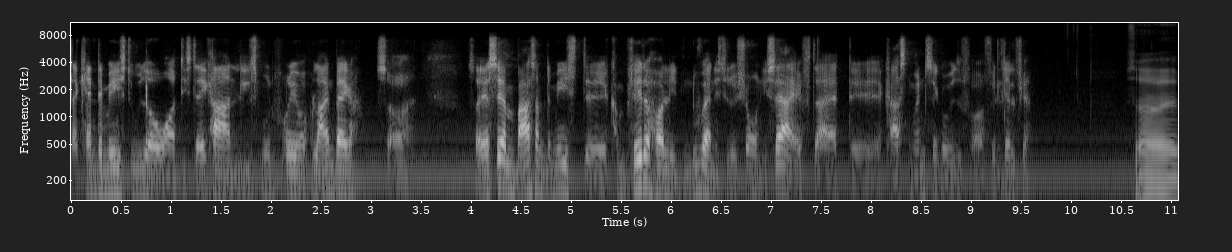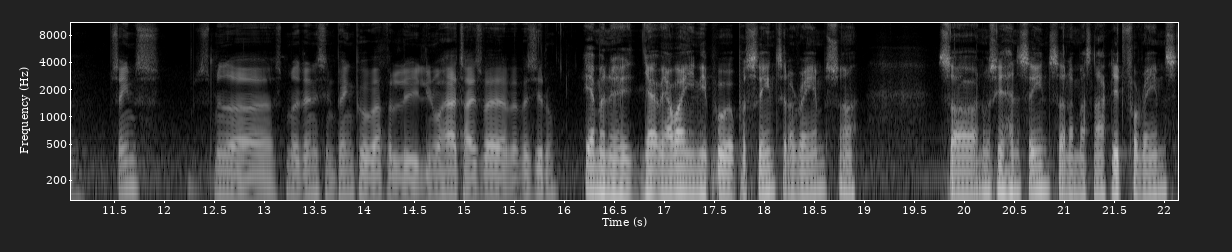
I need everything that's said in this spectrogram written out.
der kan det mest ud over, at de stadig har en lille smule problemer på linebacker. Så, så jeg ser dem bare som det mest øh, komplette hold i den nuværende situation, især efter at øh, Carsten Wentz er gået ud for Philadelphia. Så øh, Saints smider, smider Dennis sine penge på, i hvert fald lige lige nu her, Thijs. Hvad, hvad, hvad siger du? Jamen, øh, jeg, jeg var egentlig på, på Saints eller Rams, så, så nu siger han Saints, så lad mig snakke lidt for Rams.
